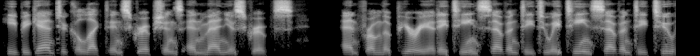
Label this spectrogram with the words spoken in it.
He began to collect inscriptions and manuscripts, and from the period 1870 to 1872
